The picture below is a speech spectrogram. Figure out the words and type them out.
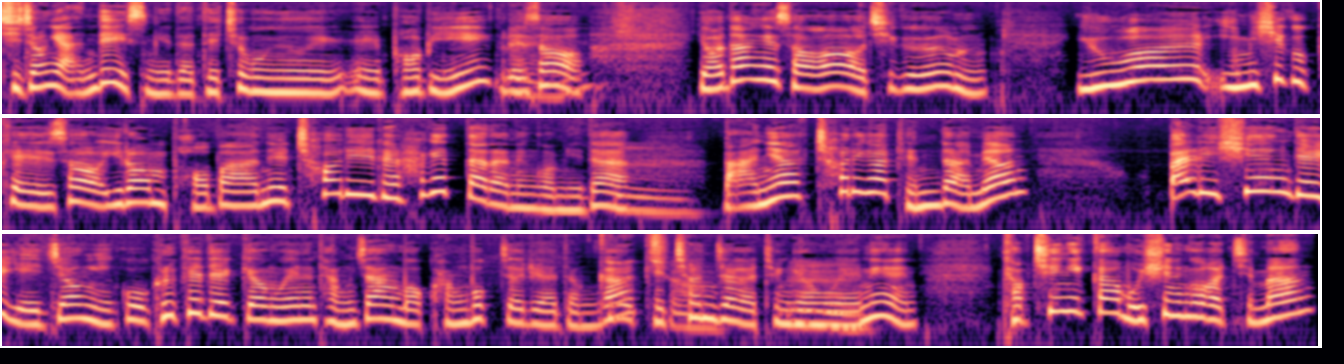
지정이 안 돼 있습니다. 대체 공휴일 법이. 그래서 네. 여당에서 지금 6월 임시국회에서 이런 법안을 처리를 하겠다라는 겁니다. 음. 만약 처리가 된다면 빨리 시행될 예정이고 그렇게 될 경우에는 당장 뭐 광복절이라든가 그렇죠. 개천절 같은 경우에는 음. 겹치니까 모시는 것 같지만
